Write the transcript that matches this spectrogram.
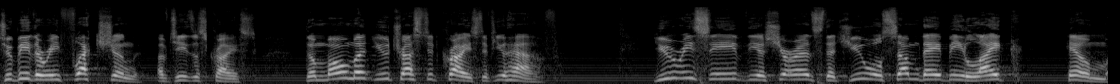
to be the reflection of Jesus Christ. The moment you trusted Christ, if you have, you receive the assurance that you will someday be like him.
